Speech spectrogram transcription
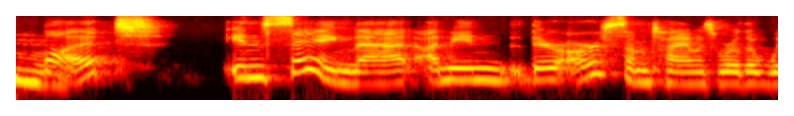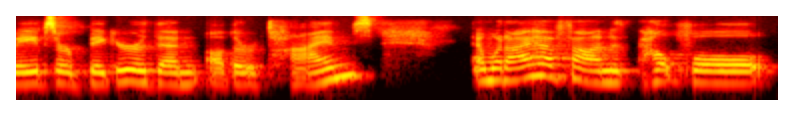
Mm-hmm. But in saying that, I mean, there are some times where the waves are bigger than other times. And what I have found helpful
